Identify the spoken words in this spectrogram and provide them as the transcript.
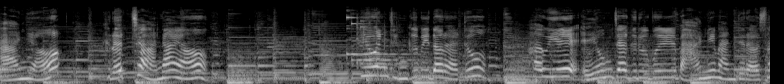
아니요, 그렇지 않아요. 회원 등급이더라도 하위의 애용자 그룹을 많이 만들어서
